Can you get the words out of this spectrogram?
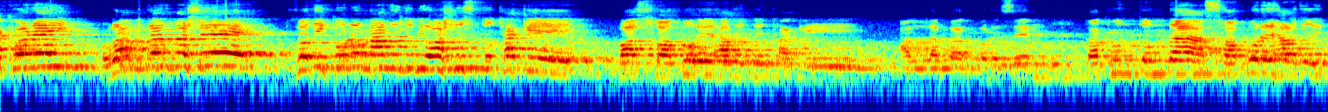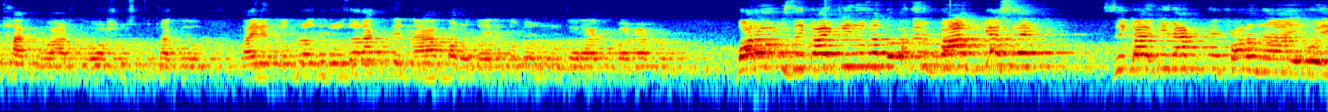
এখন এই রমজান মাসে যদি কোনো মানুষ যদি অসুস্থ থাকে বা সফরের হালতে থাকে, আল্লাহ পাক তখন তোমরা সফরের হালতে যদি থাকো আর যদি অসুস্থ থাকো, তাইলে তোমরা যদি রোজা রাখতে না পারো, তাইলে তোমরা রোজা রাখবে না। বরং যে কয়টি রোজা তোমাদের বাদ গেছে, যে কয়টি রাখতে পারো না ওই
